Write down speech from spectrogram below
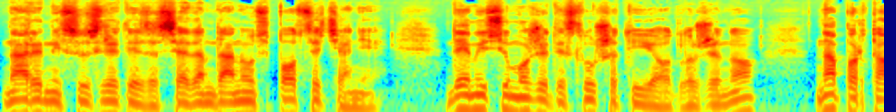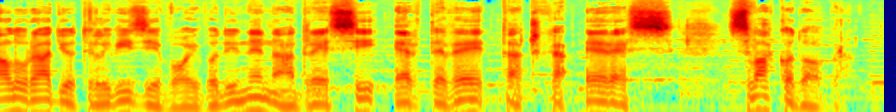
Naredni susret je za sedam dana uz podsjećanje, da emisiju možete slušati i odloženo na portalu Radio Televizije Vojvodine na adresi rtv.rs. Svako dobro!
